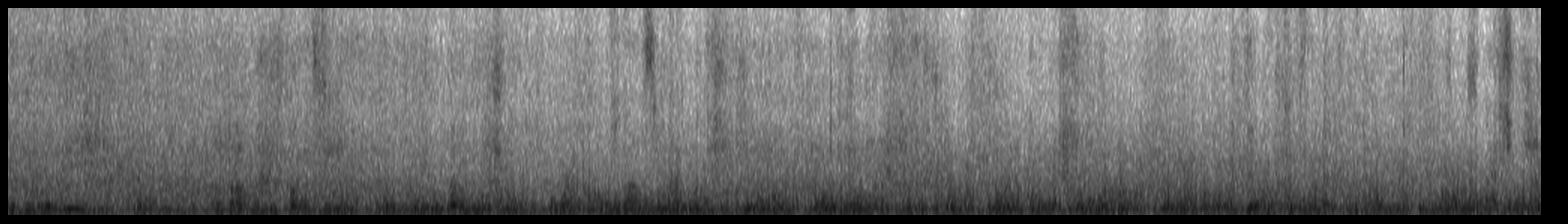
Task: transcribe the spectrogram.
дебільних дій держава понесе певні фінансові витрати. Премії. Людину ставить на забезпечення,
